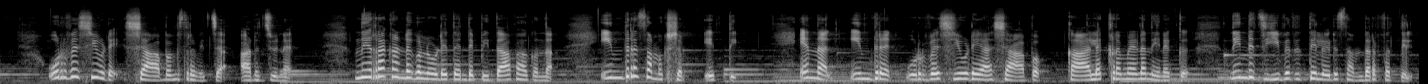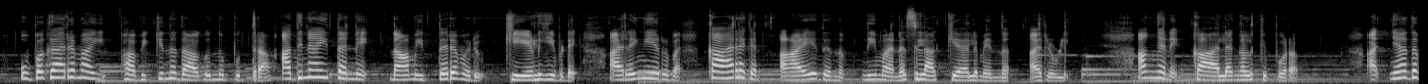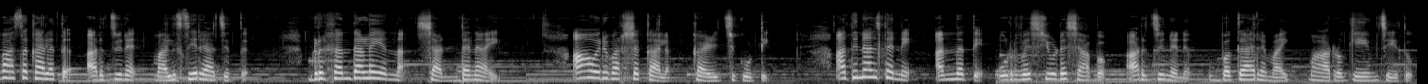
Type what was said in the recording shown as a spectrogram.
ഉർവശിയുടെ ശാപം ശ്രവിച്ച അർജുനൻ നിറകണ്ണുകളോടെ തന്റെ പിതാവാകുന്ന ഇന്ദ്രസമക്ഷം എത്തി. എന്നാൽ ഇന്ദ്രൻ ഉർവശിയുടെ ആ ശാപം കാലക്രമേണ നിനക്ക് നിന്റെ ജീവിതത്തിൽ ഒരു സന്ദർഭത്തിൽ ഉപകാരമായി ഭവിക്കുന്നതാകുന്നു പുത്ര. അതിനായി തന്നെ നാം ഇത്തരമൊരു കേളി ഇവിടെ അരങ്ങേറുവാൻ കാരകൻ ആയതെന്നും നീ മനസ്സിലാക്കിയാലും എന്ന് അരുളി. അങ്ങനെ കാലങ്ങൾക്കിപ്പുറം അജ്ഞാതവാസകാലത്ത് അർജുനൻ മത്സ്യരാജ്യത്ത് ബൃഹന്തള എന്ന ഷണ്ടനായി ആ ഒരു വർഷക്കാലം കഴിച്ചുകൂട്ടി. അതിനാൽ തന്നെ അന്നത്തെ ഉർവശിയുടെ ശാപം അർജുനന് ഉപകാരമായി മാറുകയും ചെയ്തു.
